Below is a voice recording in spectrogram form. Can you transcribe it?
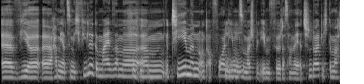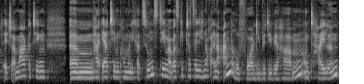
Äh, wir äh, haben ja ziemlich viele gemeinsame ähm, Themen und auch Vorlieben, mhm. zum Beispiel eben für, das haben wir jetzt schon deutlich gemacht, HR-Marketing, ähm, HR-Themen, Kommunikationsthemen. Aber es gibt tatsächlich noch eine andere Vorliebe, die wir haben und teilen,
